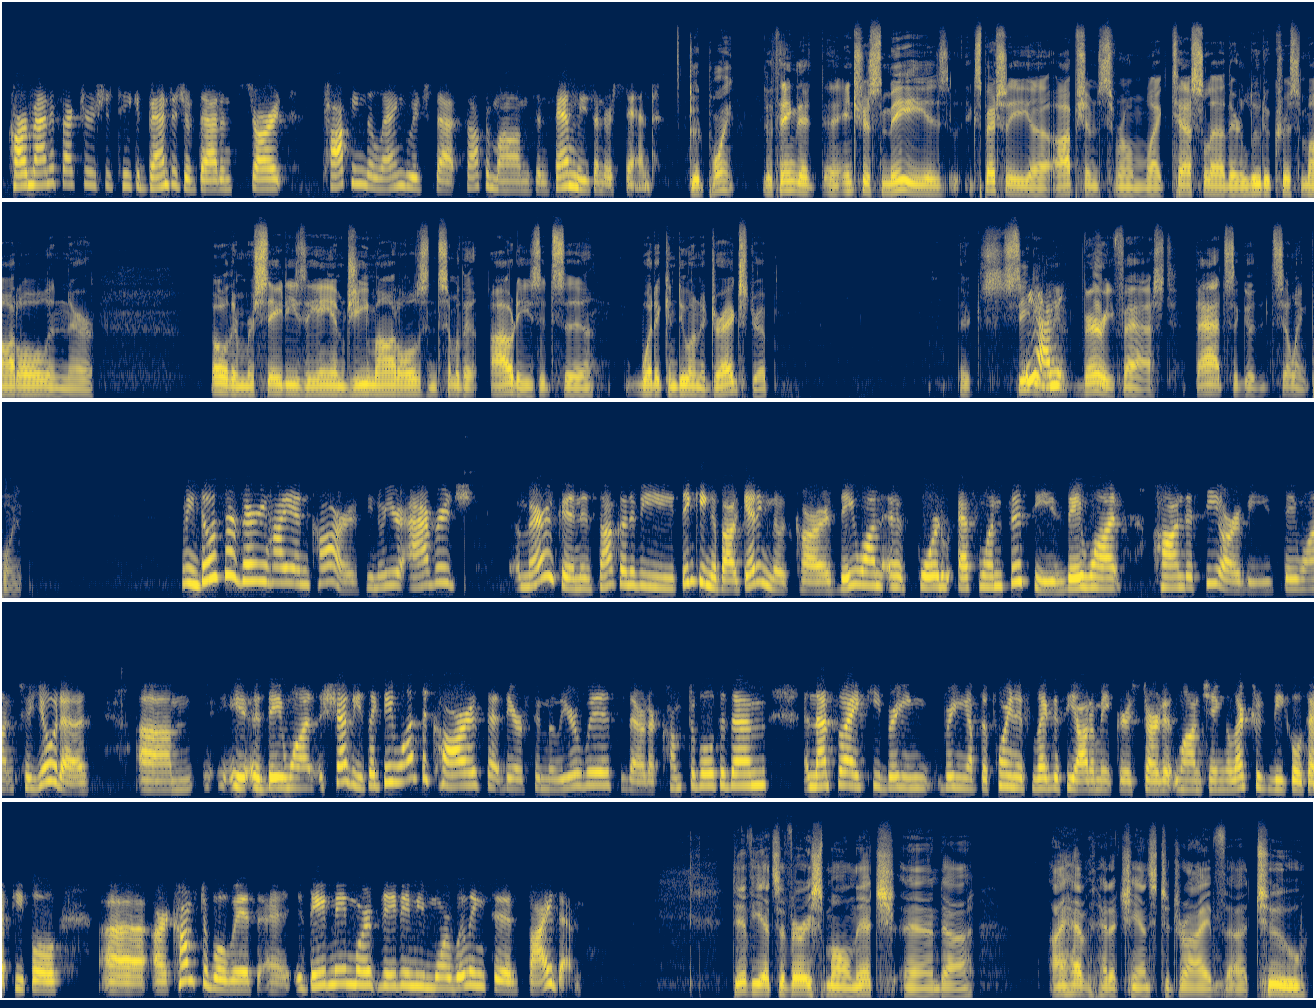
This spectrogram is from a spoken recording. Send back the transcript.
car manufacturers should take advantage of that and start talking the language that soccer moms and families understand. Good point. The thing that uh, interests me is especially uh, options from like Tesla, their ludicrous model and their oh, the Mercedes, the AMG models, and some of the Audis. It's uh, what it can do on a drag strip. They're exceedingly yeah, I mean, very fast. That's a good selling point. I mean, those are very high end cars. You know, your average American is not going to be thinking about getting those cars. They want a Ford F 150s, they want Honda CRVs, they want Toyotas. Um, they want Chevys, like they want the cars that they're familiar with, that are comfortable to them, and that's why I keep bringing bringing up the point. If legacy automakers started launching electric vehicles that people uh, are comfortable with, uh, they may more they may be more willing to buy them. Divya, it's a very small niche, and uh, I have had a chance to drive uh, two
